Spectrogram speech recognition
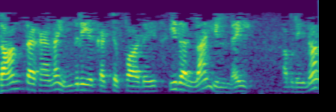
தாந்தகன இந்திரிய கட்டுப்பாடு இதெல்லாம் இல்லை. அப்படின்னா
